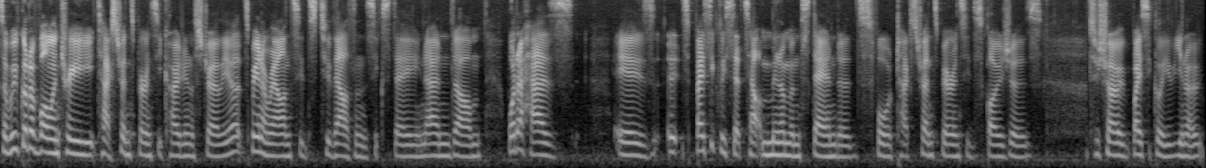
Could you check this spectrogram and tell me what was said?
So, we've got a voluntary tax transparency code in Australia. It's been around since 2016, and um, what it has is it basically sets out minimum standards for tax transparency disclosures to show basically, you know,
